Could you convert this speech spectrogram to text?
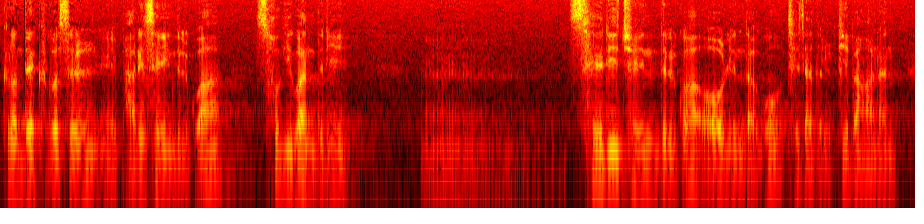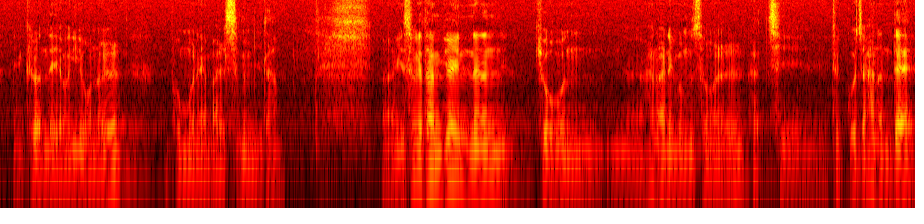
그런데 그것을 예, 바리새인들과 서기관들이 어, 세리 죄인들과 어울린다고 제자들을 비방하는 예, 그런 내용이 오늘 본문의 말씀입니다. 어, 이 속에 담겨 있는 교훈 하나님 음성을 같이 듣고자 하는데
